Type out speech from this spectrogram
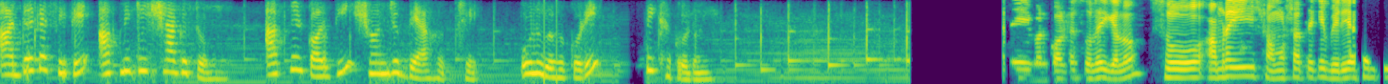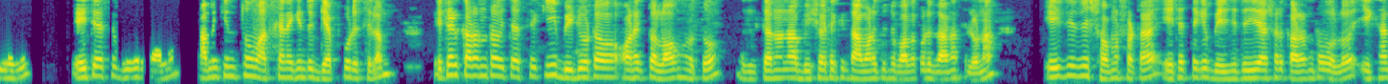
আড্ডা ক্যাফেতে আপনাকে স্বাগতম। আপনার কলটি সংযোগ দেয়া হচ্ছে। অনুগ্রহ করে অপেক্ষা করুন। এইবার কলটা চলেই গেল। সো আমরা এই সমস্যা থেকে বেরিয়ে আসলাম কীভাবে? এইটা আছে ভুলের কারণ। আমি কিন্তু মাঝখানে কিন্তু গ্যাপ করেছিলাম। এটার কারণটা হইতেছে কি ভিডিওটা অনেকটা লং হতো। কেননা বিষয়টা কিন্তু আমারও কিন্তু ভালো করে জানা ছিল না। এই যে যে সমস্যাটা, এটা থেকে বেরিয়ে আসার কারণটা হলো, এখান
